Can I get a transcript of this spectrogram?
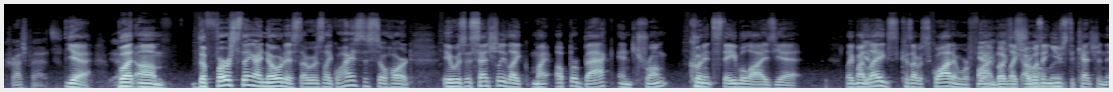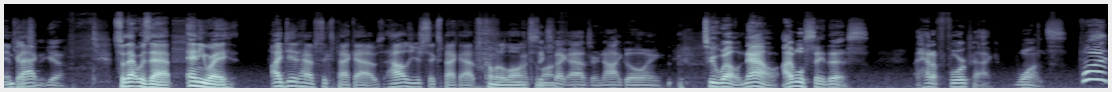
Crash pads. Yeah. Yeah. But um the first thing I noticed, I was like, why is this so hard? It was essentially like my upper back and trunk couldn't stabilize yet. Like my Yeah. legs, because I was squatting, were fine, your but like I wasn't used to catching the impact. Catching yeah. So that was that. Anyway, I did have six pack abs. How's your six pack abs coming along? My six pack abs are not going too well. Now, I will say this. I had a four pack once. What?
